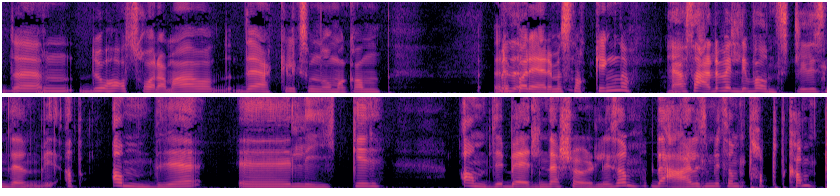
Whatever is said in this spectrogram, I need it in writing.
den, du har såra meg, og det er ikke liksom noe man kan det- reparere med snakking, da. ja, så er det veldig vanskelig liksom, den, at andre eh, liker andre bedre enn deg sjøl, liksom. Det er liksom litt sånn tapt kamp.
